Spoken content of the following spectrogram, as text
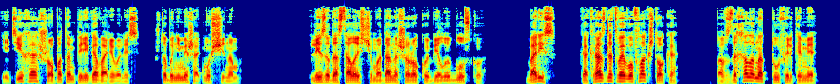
и тихо, шепотом переговаривались, чтобы не мешать мужчинам. Лиза достала из чемодана широкую белую блузку. «Борис, как раз для твоего флагштока». Повздыхала над туфельками,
